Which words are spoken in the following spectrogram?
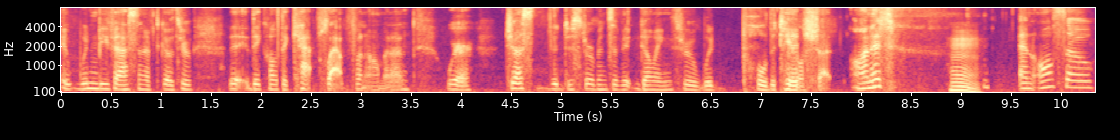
it wouldn't be fast enough to go through. They, they call it the cat flap phenomenon, where just the disturbance of it going through would pull the tail shut on it. Hmm. and also,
